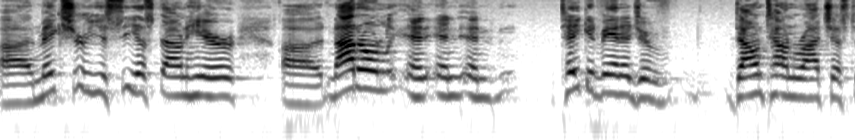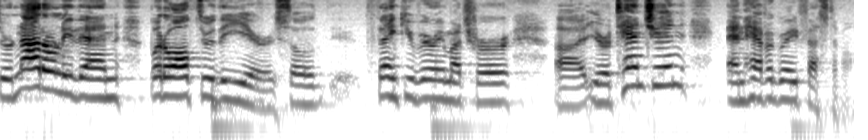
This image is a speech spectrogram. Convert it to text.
uh, and make sure you see us down here. Uh, not only and, and, and take advantage of downtown Rochester, not only then, but all through the years. So thank you very much for uh, your attention, and have a great festival.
